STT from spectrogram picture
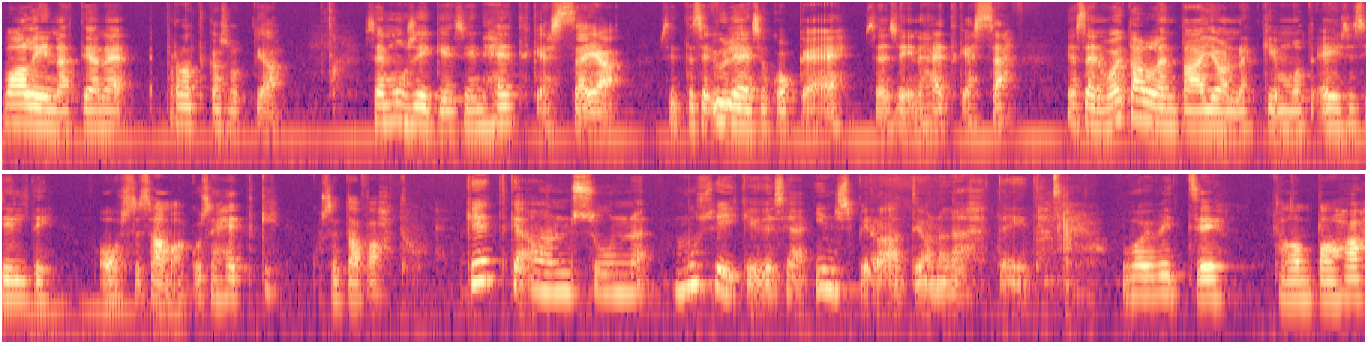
valinnat ja ne ratkaisut ja se musiikin siinä hetkessä ja sitten se yleisö kokee sen siinä hetkessä. Ja sen voi tallentaa jonnekin, mutta ei se silti ole se sama kuin se hetki, kun se tapahtuu. Ketkä on sun musiikillisia inspiraation lähteitä? Voi vitsi, tämä on paha.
